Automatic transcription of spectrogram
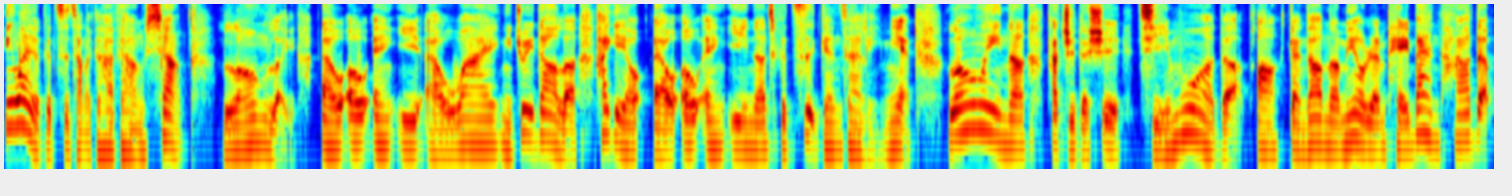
另外有个字长得跟它非常像，lonely，l o n e l y，你注意到了，它也有 l o n e 呢这个字根在里面。lonely 呢，它指的是寂寞的啊，感到呢没有人陪伴他的，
